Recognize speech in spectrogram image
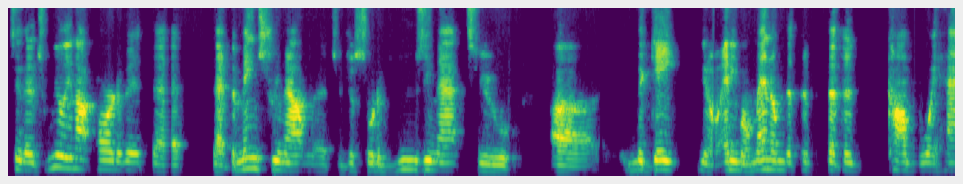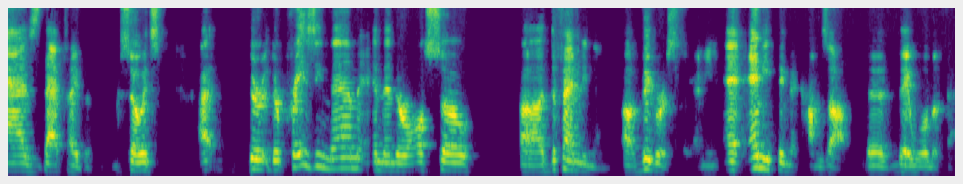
say that it's really not part of it, that that the mainstream outlets are just sort of using that to uh, negate, you know, any momentum that the, that the convoy has, that type of thing. So it's uh, they're they're praising them, and then they're also uh, defending them uh, vigorously. I mean, a- anything that comes up, the, they will defend.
